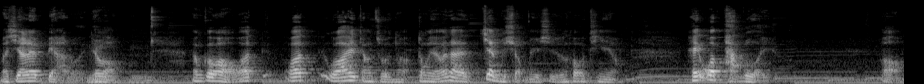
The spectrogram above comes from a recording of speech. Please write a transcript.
嘛是安尼拼落，对无？咁讲吼，我我我迄当阵吼，当然我在正常诶时阵好听哦，迄我拍落，吼，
